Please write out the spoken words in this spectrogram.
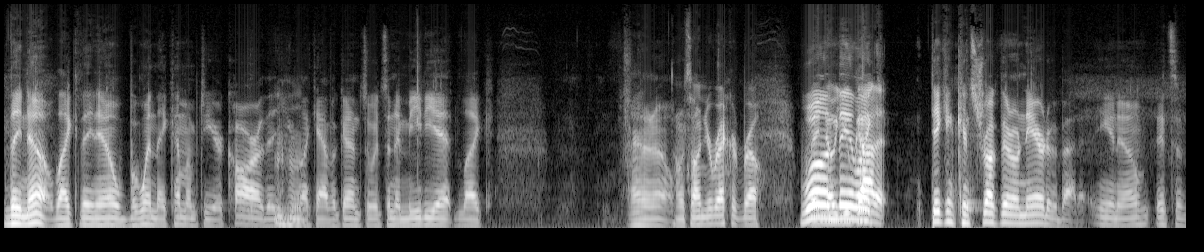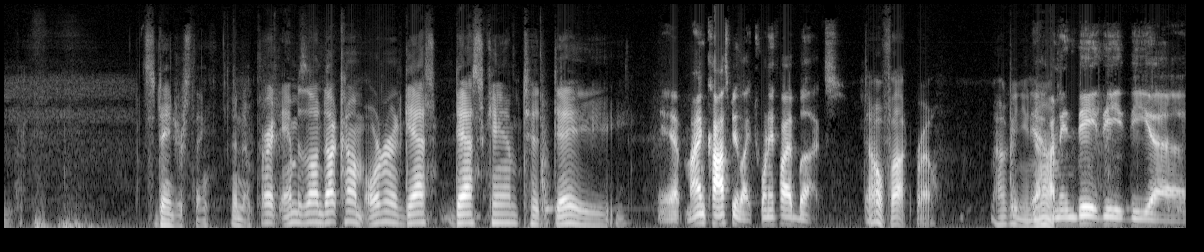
they know, like they know, but when they come up to your car, that Mm-hmm. you like have a gun, so it's an immediate like. I don't know. Oh, it's on your record, bro. Well, know they you like got it. they can construct their own narrative about it. You know, it's a it's a dangerous thing. I know. All right, Amazon.com. Order a gas dash cam today. Yeah. Mine cost me like twenty five bucks. Oh fuck, bro. How can you Yeah. not? I mean the the the uh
